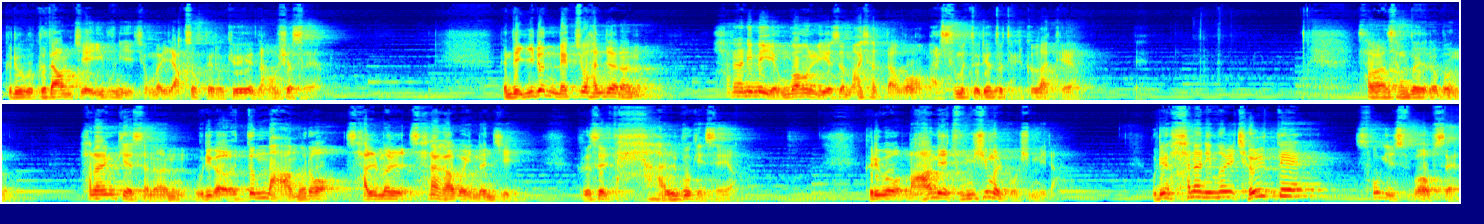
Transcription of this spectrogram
그리고 그 다음 주에 이분이 정말 약속대로 교회에 나오셨어요. 근데 이런 맥주 한 잔은 하나님의 영광을 위해서 마셨다고 말씀을 드려도 될 것 같아요. 네. 사랑하는 성도 여러분, 하나님께서는 우리가 어떤 마음으로 삶을 살아가고 있는지 그것을 다 알고 계세요. 그리고 마음의 중심을 보십니다. 우리는 하나님을 절대 속일 수가 없어요.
